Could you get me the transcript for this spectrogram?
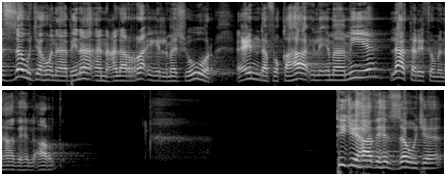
الزوجه هنا بناء على الرأي المشهور عند فقهاء الإمامية لا ترث من هذه الأرض. تيجي هذه الزوجة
